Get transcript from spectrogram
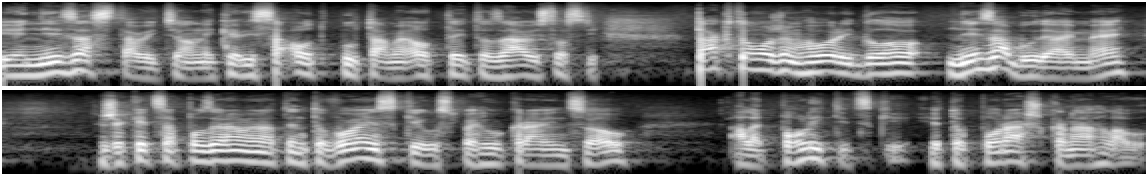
je nezastaviteľný, kedy sa odpútame od tejto závislosti. Takto môžem hovoriť dlho. Nezabúdajme, že keď sa pozeráme na tento vojenský úspech Ukrajincov, ale politicky je to porážka na hlavu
